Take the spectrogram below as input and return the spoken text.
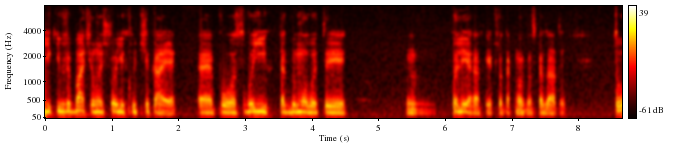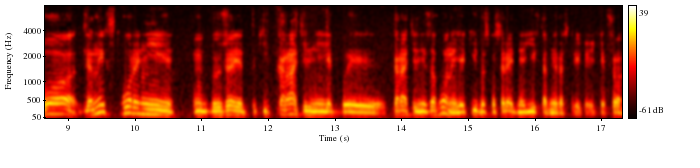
які вже бачили, що їх тут чекає е, по своїх, так би мовити, колегах, якщо так можна сказати, то для них створені вже такі карательні, якби карательні загони, які безпосередньо їх там і розстрілюють, якщо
